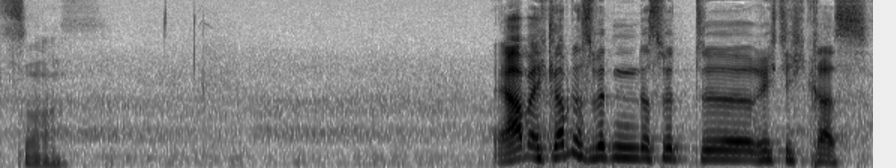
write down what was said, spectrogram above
So. Ja, aber ich glaube, das wird, ein, das wird äh, richtig krass.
